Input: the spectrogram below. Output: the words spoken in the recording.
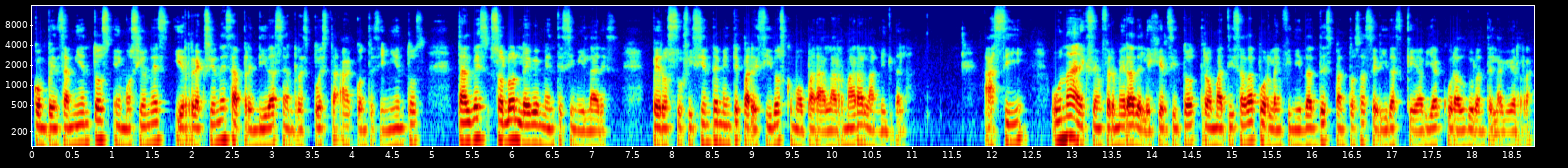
con pensamientos, emociones y reacciones aprendidas en respuesta a acontecimientos tal vez solo levemente similares, pero suficientemente parecidos como para alarmar a la amígdala. Así, una ex enfermera del ejército, traumatizada por la infinidad de espantosas heridas que había curado durante la guerra,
